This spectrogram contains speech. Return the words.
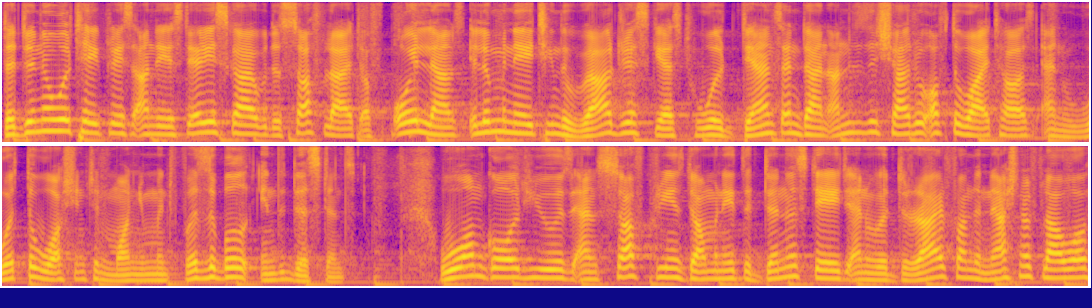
The dinner will take place under a starry sky with the soft light of oil lamps illuminating the well-dressed guests who will dance and dine under the shadow of the White House and with the Washington Monument visible in the distance. Warm gold hues and soft greens dominate the dinner stage and were derived from the national flower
